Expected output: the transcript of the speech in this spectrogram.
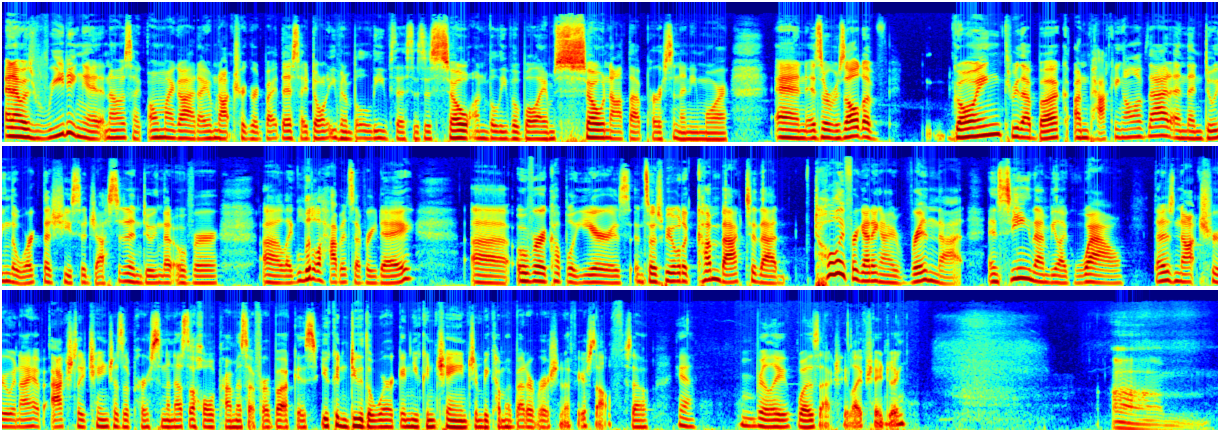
And I was reading it and I was like, oh my God, I am not triggered by this. I don't even believe this. This is so unbelievable. I am so not that person anymore. And as a result of going through that book, unpacking all of that, and then doing the work that she suggested and doing that over uh, like little habits every day uh, over a couple years. And so to be able to come back to that totally forgetting I had written that and seeing them be like, wow, that is not true. And I have actually changed as a person. And that's the whole premise of her book is you can do the work and you can change and become a better version of yourself. So yeah, really was actually life changing. Um,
